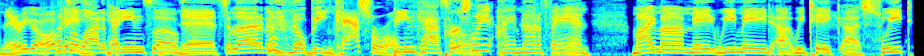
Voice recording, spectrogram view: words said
There we go. Okay. That's a lot of Heck- beans, though. That's a lot of no bean casserole. Bean casserole. Personally, I am not a fan. My mom made. We made. Uh, we take uh, sweet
